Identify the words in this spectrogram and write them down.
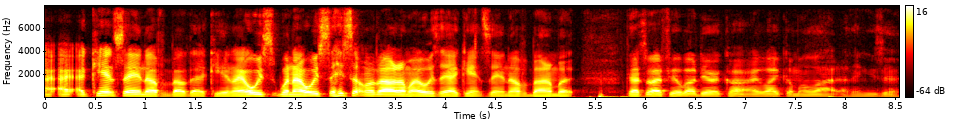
I, I can't say enough about that kid. And I always, when I always say something about him, I always say I can't say enough about him. But that's what I feel about Derek Carr. I like him a lot. I think he's a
